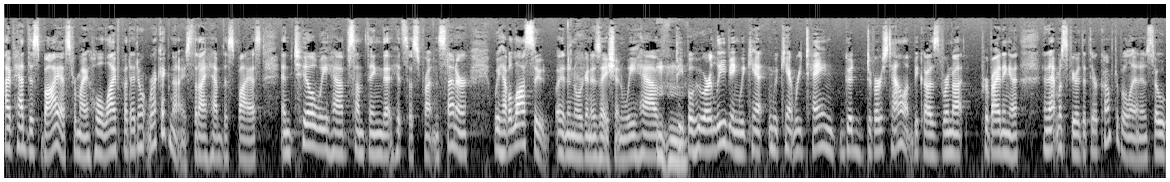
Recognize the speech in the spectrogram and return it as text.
I've had this bias for my whole life, but I don't recognize that I have this bias until we have something that hits us front and center. We have a lawsuit in an organization. We have Mm-hmm. people who are leaving. We can't we can't retain good diverse talent because we're not providing a, an atmosphere that they're comfortable in. And so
